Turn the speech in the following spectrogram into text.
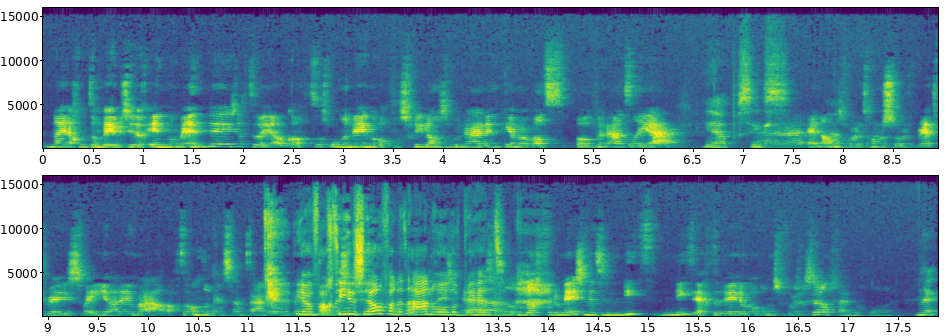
nou ja goed, dan ben je dus heel erg in het moment bezig. Terwijl je ook altijd als ondernemer of als freelancer moet nadenken. Ja, maar wat over een aantal jaar? ja precies. Eh, en anders wordt het gewoon een soort rat race. Waarin je alleen maar achter andere mensen aan het aanrennen bent. ja, of achter jezelf aan het dat is- aanhollen en bent. Dat, dat is voor de meeste mensen niet, niet echt de reden waarom ze voor zichzelf zijn begonnen. Nee.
